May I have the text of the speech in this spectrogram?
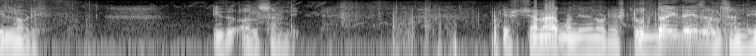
ಇಲ್ಲಿ ನೋಡಿ, ಇದು ಅಲಸಂದಿ ಎಷ್ಟು ಚೆನ್ನಾಗಿ ಬಂದಿದೆ ನೋಡಿ, ಎಷ್ಟು ಉದ್ದ ಇದೆ ಇದು ಅಲಸಂದಿ.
